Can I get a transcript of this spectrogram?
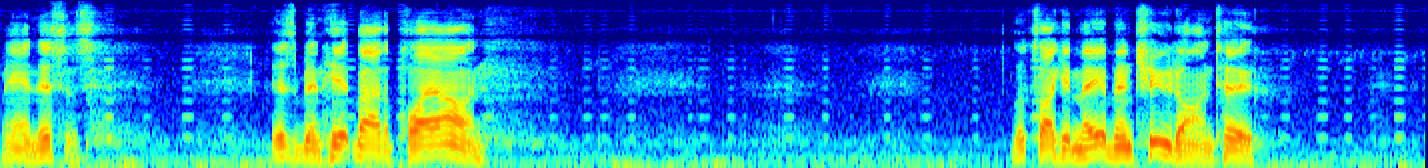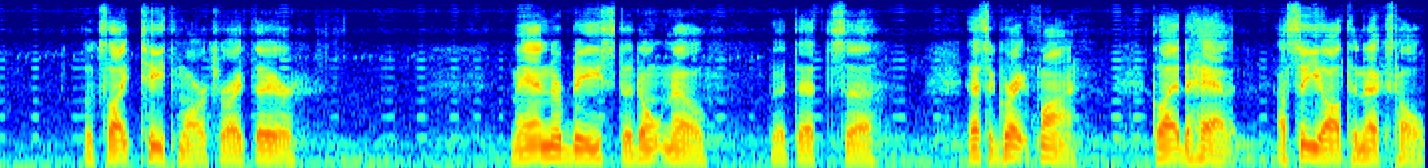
Man, this is this has been hit by the plow and looks like it may have been chewed on too. Looks like teeth marks right there. Man or beast, I don't know, but that's uh, that's a great find. Glad to have it. I'll see y'all at the next hole.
